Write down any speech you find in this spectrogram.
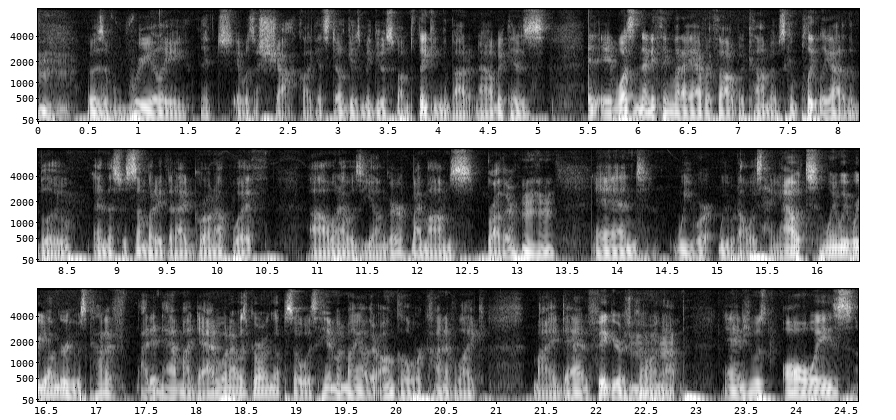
Mm-hmm. It was a really it, it was a shock. Like it still gives me goosebumps thinking about it now because it, it wasn't anything that I ever thought would come. It was completely out of the blue, and this was somebody that I'd grown up with uh, when I was younger, my mom's brother, Mm-hmm. and we were we would always hang out when we were younger. He was kind of I didn't have my dad when I was growing up, so it was him and my other uncle were kind of like my dad figures growing Mm-hmm. up, and he was always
